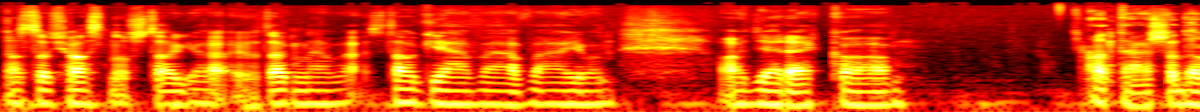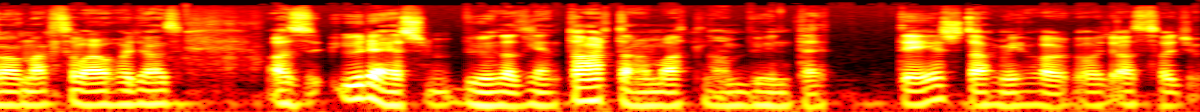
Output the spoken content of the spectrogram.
Az, hogy hasznos tagja, tagnává, tagjává váljon a gyerek a, a társadalomnak, szóval, hogy az, az üres bűn, az ilyen tartalmatlan büntetést, ami hogy az, hogy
